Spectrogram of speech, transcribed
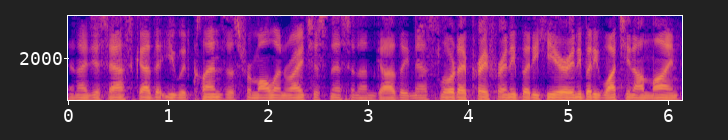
And I just ask, God, that you would cleanse us from all unrighteousness and ungodliness. Lord, I pray for anybody here, anybody watching online,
